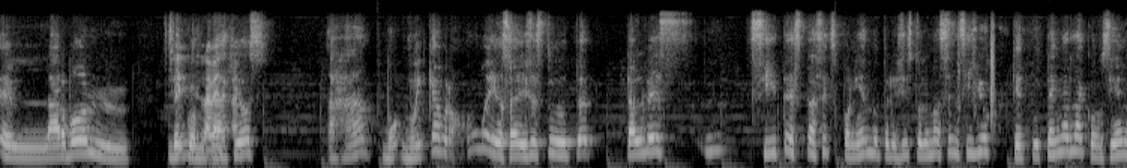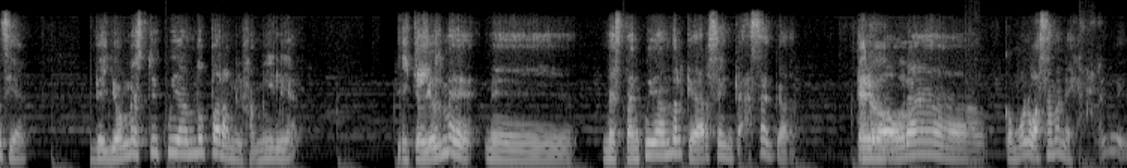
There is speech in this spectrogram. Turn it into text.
el, árbol de contagios. Ajá, muy, cabrón, güey. O sea, dices tú, tal vez sí te estás exponiendo, pero insisto, es más sencillo que tú tengas la conciencia de yo me estoy cuidando para mi familia Y que ellos me, me, me están cuidando al quedarse en casa, cara. Pero, ahora, ¿cómo lo vas a manejar, güey?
